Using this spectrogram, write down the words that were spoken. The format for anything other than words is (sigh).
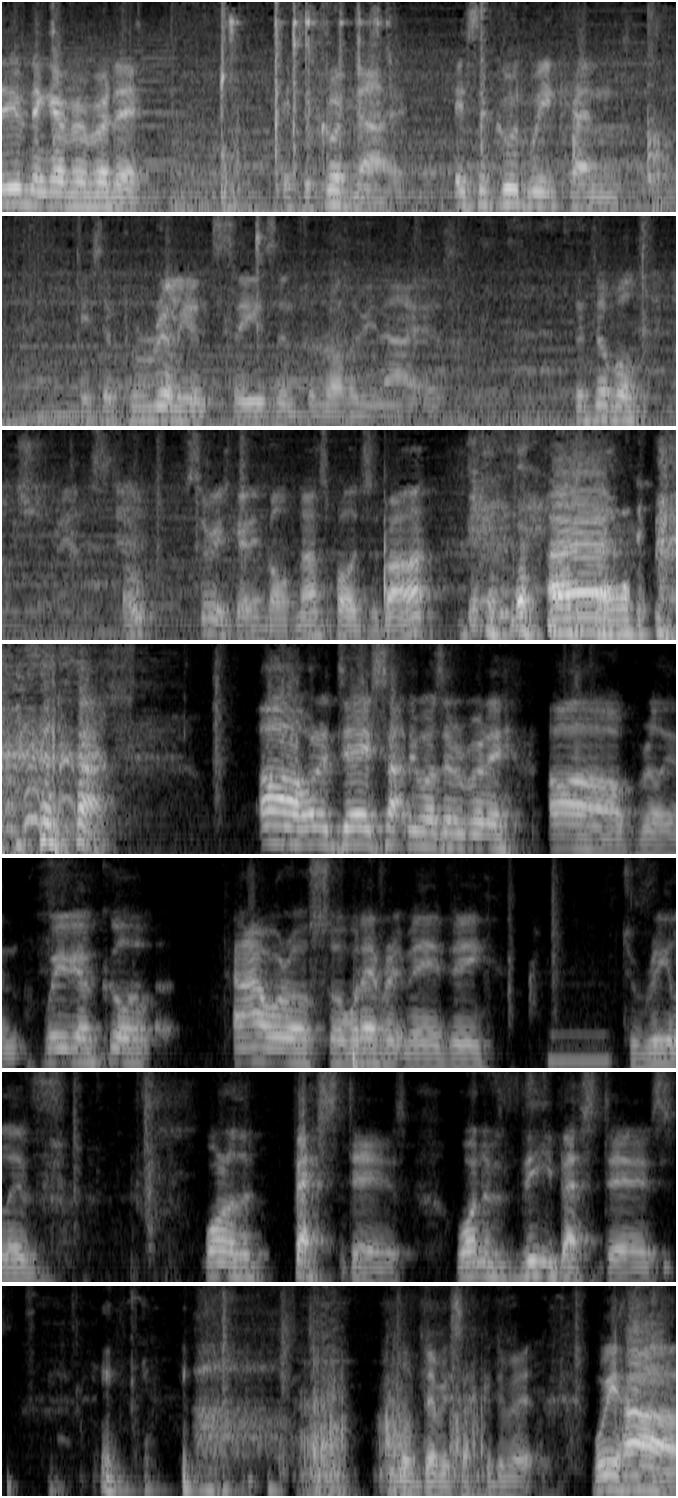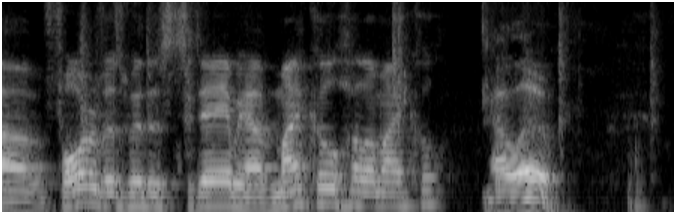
Good evening, everybody. It's a good night. It's a good weekend. It's a brilliant season for Rotherham United. The double. Oh, Siri's getting involved now. Apologies about that. Uh, (laughs) (laughs) oh, what a day Saturday was, everybody. Oh, brilliant. We have got an hour or so, whatever it may be, to relive one of the best days, one of the best days (sighs) Loved every second of it. We have four of us with us today. We have Michael. Hello, Michael. Hello.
